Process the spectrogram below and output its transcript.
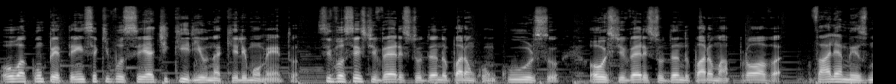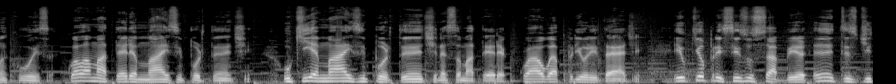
ou a competência que você adquiriu naquele momento. Se você estiver estudando para um concurso ou estiver estudando para uma prova, vale a mesma coisa. Qual a matéria mais importante? O que é mais importante nessa matéria? Qual é a prioridade? E o que eu preciso saber antes de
